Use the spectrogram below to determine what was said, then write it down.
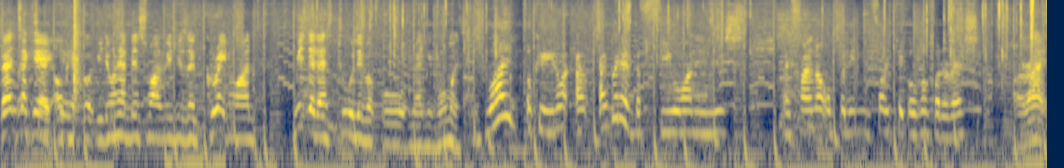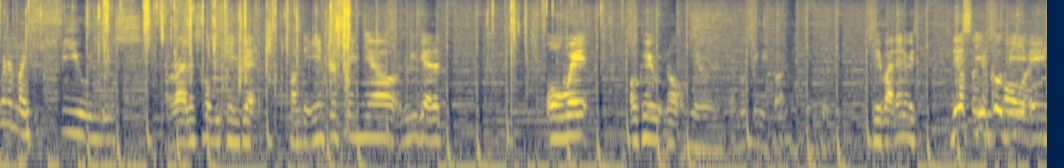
Benteke. Okay, good. We don't have this one, which is a great one. Means that there's two Liverpool magic moments. Why? Okay, you know what? I, I'm gonna have the feel one in this. My final opening before I take over for the rest. Alright. I'm gonna have my feel in this. all right. Let's hope we can get something interesting here. Do we get a? Oh wait. Okay, no. Okay, wait, I don't think we got anything good. Okay, but anyways, this it could be a.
